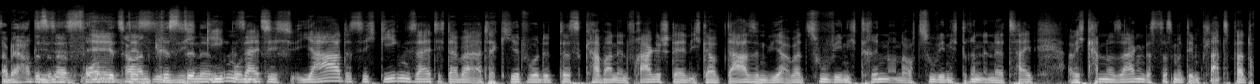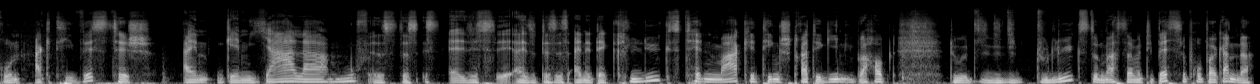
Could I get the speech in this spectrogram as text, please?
Aber er hat es in einer Form äh, getan, Christinnen gegenseitig, ja, dass sich gegenseitig dabei attackiert wurde, das kann man in Frage stellen. Ich glaube, da sind wir aber zu wenig drin und auch zu wenig drin in der Zeit. Aber ich kann nur sagen, dass das mit dem Platzpatron aktivistisch ein genialer Move ist. Das ist, äh, das, also das ist eine der klügsten Marketingstrategien überhaupt. Du, du, du lügst und machst damit die beste Propaganda.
